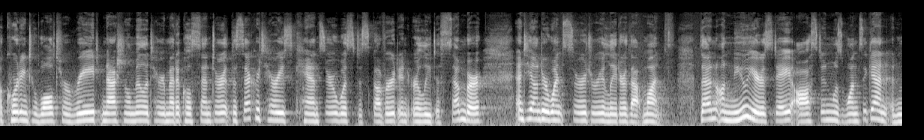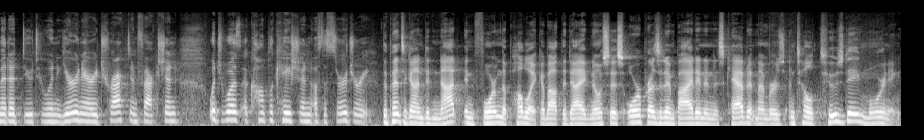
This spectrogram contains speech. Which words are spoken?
According to Walter Reed, National Military Medical Center, the secretary's cancer was discovered in early December and he underwent surgery later that month. Then on New Year's Day, Austin was once again admitted due to an urinary tract infection, which was a complication of the surgery. The Pentagon did not inform the public about the diagnosis or President Biden and his cabinet members until Tuesday morning.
